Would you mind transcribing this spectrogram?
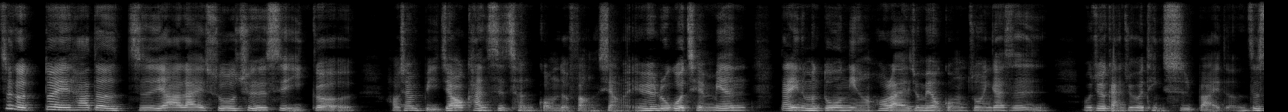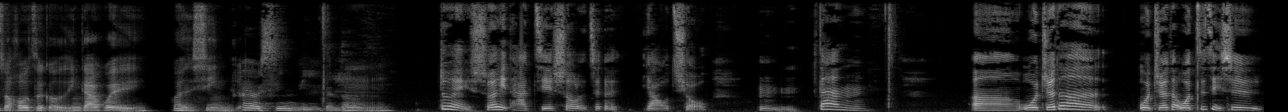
这个对他的职涯来说，确实是一个。好像比较看似成功的方向哎，因为如果前面代理那么多年，后来就没有工作，应该是我觉得感觉会挺失败的。这时候这个应该会会很吸引人，很有吸引力，真的。嗯，对，所以他接受了这个要求。嗯，但，呃，我觉得，我觉得我自己是。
